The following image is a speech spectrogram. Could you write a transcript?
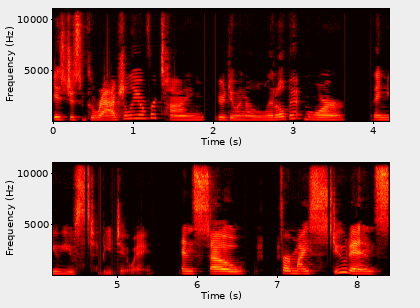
is just gradually over time, you're doing a little bit more than you used to be doing. And so for my students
